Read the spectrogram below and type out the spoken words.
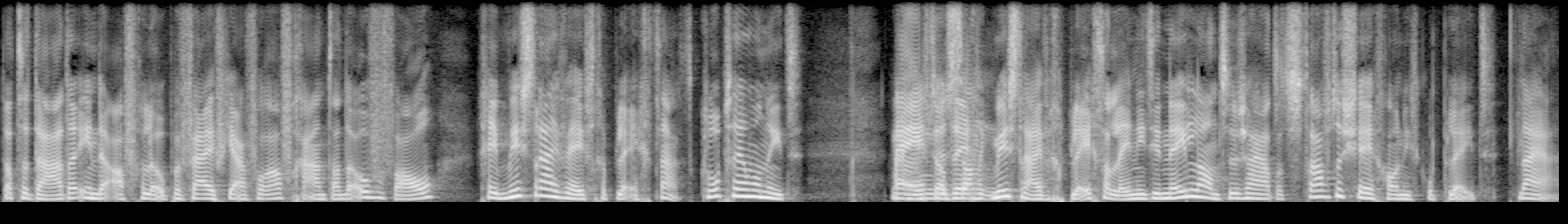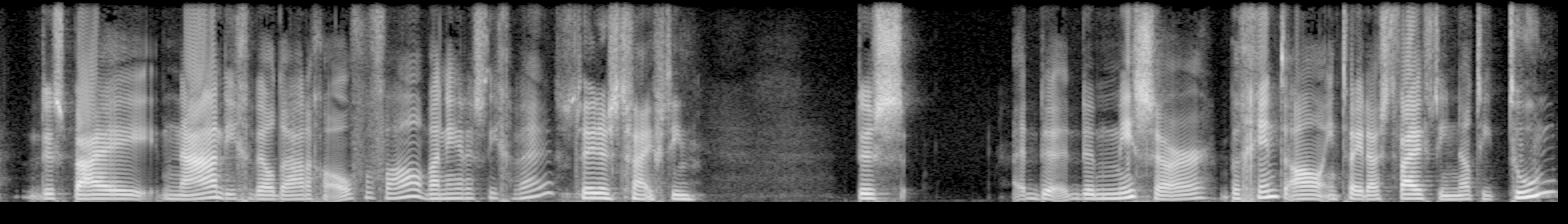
dat de dader in de afgelopen vijf jaar voorafgaand aan de overval geen misdrijven heeft gepleegd. Nou, dat klopt helemaal niet. Nee, hij heeft wel dus dan- degelijk misdrijven gepleegd, alleen niet in Nederland. Dus hij had het strafdossier gewoon niet compleet. Nou ja, Dus bij, na die gewelddadige overval, wanneer is die geweest? 2015. Dus eh, de, de misser begint al in 2015 dat hij toen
